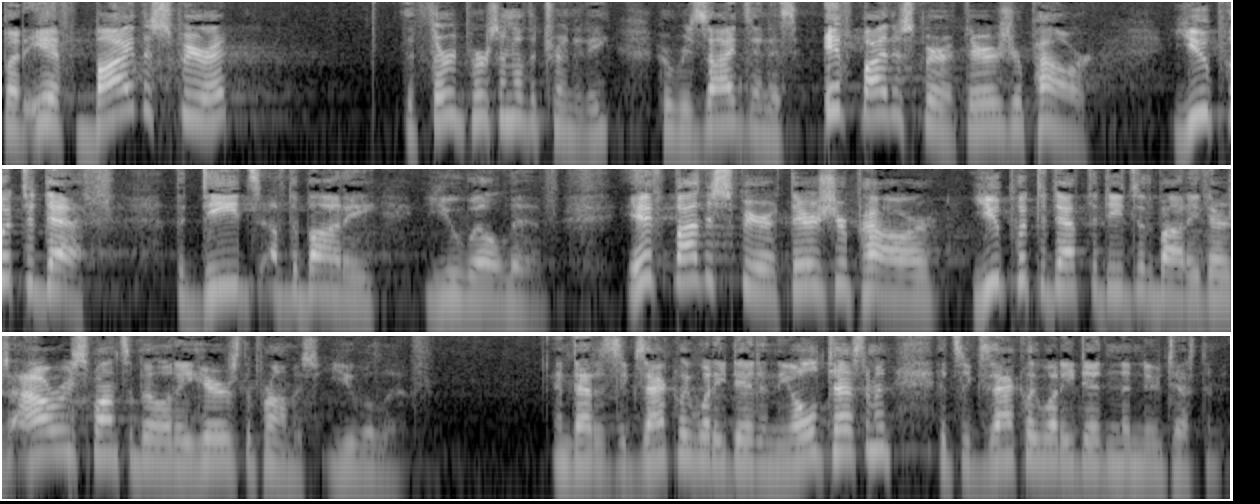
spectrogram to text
But if by the Spirit, the third person of the Trinity who resides in us, if by the Spirit there is your power, you put to death the deeds of the body, you will live. If by the Spirit there's your power, you put to death the deeds of the body, there's our responsibility. Here's the promise you will live. And that is exactly what he did in the Old Testament. It's exactly what he did in the New Testament.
